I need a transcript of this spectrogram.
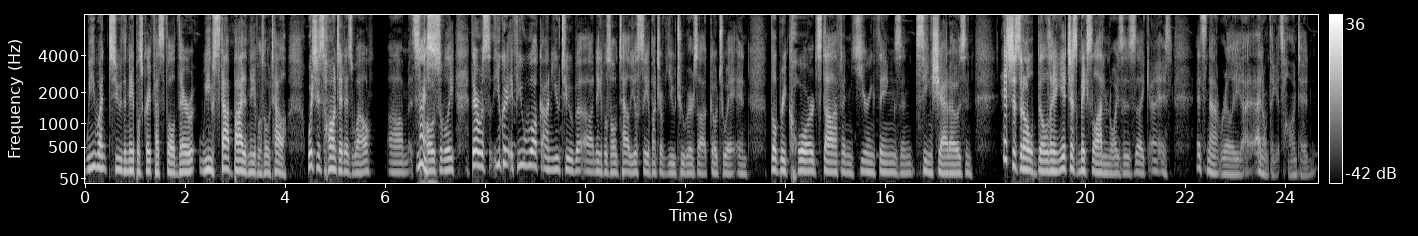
we went to the Naples Grape Festival, there we stopped by the Naples Hotel, which is haunted as well. Um, supposedly there was you could if you look on YouTube uh, Naples Hotel, you'll see a bunch of YouTubers uh, go to it and they'll record stuff and hearing things and seeing shadows and it's just an old building. It just makes a lot of noises. Like uh, it's, it's not really. I, I don't think it's haunted.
